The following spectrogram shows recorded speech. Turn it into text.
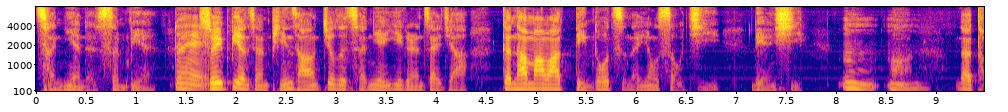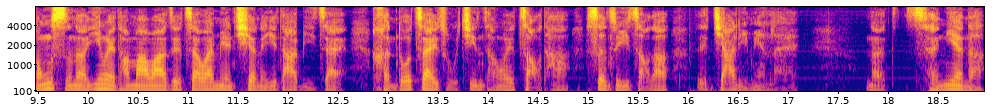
陈念的身边，对，所以变成平常就是陈念一个人在家，跟他妈妈顶多只能用手机联系。嗯啊嗯那同时呢，因为他妈妈在在外面欠了一大笔债，很多债主经常会找他，甚至于找到呃家里面来。那陈念呢，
